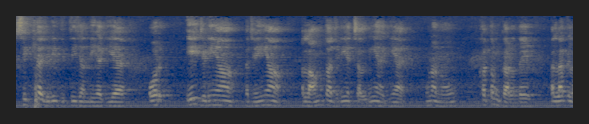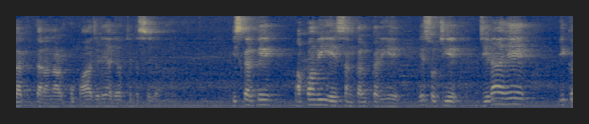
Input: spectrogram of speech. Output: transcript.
ਸਿੱਖਿਆ ਜਿਹੜੀ ਦਿੱਤੀ ਜਾਂਦੀ ਹੈਗੀ ਹੈ ਔਰ ਇਹ ਜਿਹੜੀਆਂ ਅਜਿਹੀਆਂ ਅਲਾਮਤਾਂ ਜਿਹੜੀਆਂ ਚੱਲਦੀਆਂ ਹੈਗੀਆਂ, ਉਹਨਾਂ ਨੂੰ ਖਤਮ ਕਰਨ ਦੇ ਅਲੱਗ-ਅਲੱਗ ਤਰ੍ਹਾਂ ਨਾਲ ਉਪਾਅ ਜਿਹੜੇ ਹੈਗੇ ਉੱਥੇ ਦੱਸੇ ਜਾਂਦੇ ਹਨ ਇਸ ਕਰਕੇ ਆਪਾਂ ਵੀ ਇਹ ਸੰਕਲਪ ਕਰੀਏ, ਇਹ ਸੋਚੀਏ, ਜਿਹੜਾ ਇਹ ਇੱਕ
